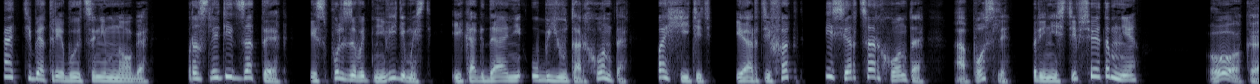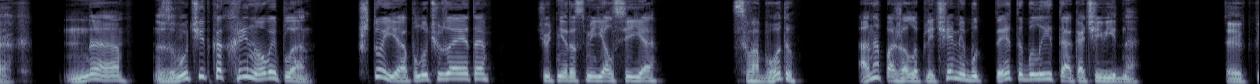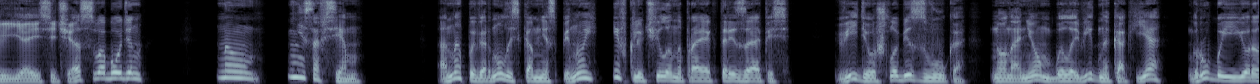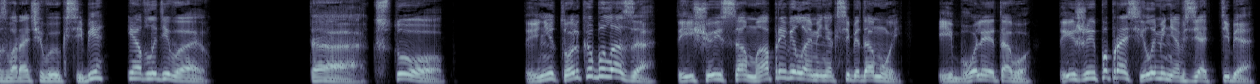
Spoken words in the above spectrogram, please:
От тебя требуется немного. Проследить за Тек, использовать невидимость, и когда они убьют Архонта, похитить и артефакт, и сердце Архонта, а после принести все это мне. О, как! Да, звучит как хреновый план. Что я получу за это? Чуть не рассмеялся я. «Свободу?» Она пожала плечами, будто это было и так очевидно. «Так я и сейчас свободен?» «Ну, не совсем». Она повернулась ко мне спиной и включила на проекторе запись. Видео шло без звука, но на нем было видно, как я грубо ее разворачиваю к себе и овладеваю. «Так, стоп. Ты не только была за, ты еще и сама привела меня к себе домой. И более того, ты же и попросила меня взять тебя».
